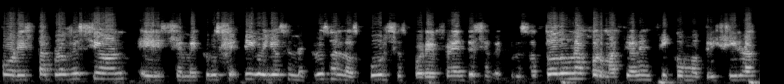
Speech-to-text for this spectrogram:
por esta profesión, eh, se me cruza, digo yo, se me cruzan los cursos por el frente, se me cruzó toda una formación en psicomotricidad.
